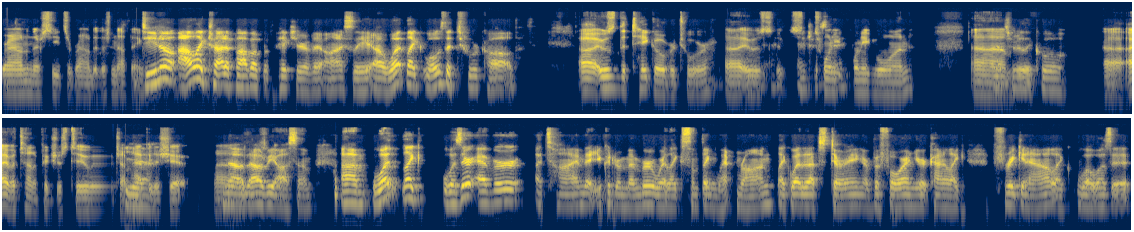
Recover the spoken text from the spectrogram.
Ground and there's seats around it. There's nothing. Do you know? I'll like try to pop up a picture of it. Honestly, uh, what like what was the tour called? Uh, it was the Takeover tour. Uh, it was, it was 2021. Um, That's really cool. Uh, I have a ton of pictures too, which I'm yeah. happy to share. Um, no, that would be awesome. Um, what like was there ever a time that you could remember where like something went wrong like whether that's during or before and you're kind of like freaking out like what was it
